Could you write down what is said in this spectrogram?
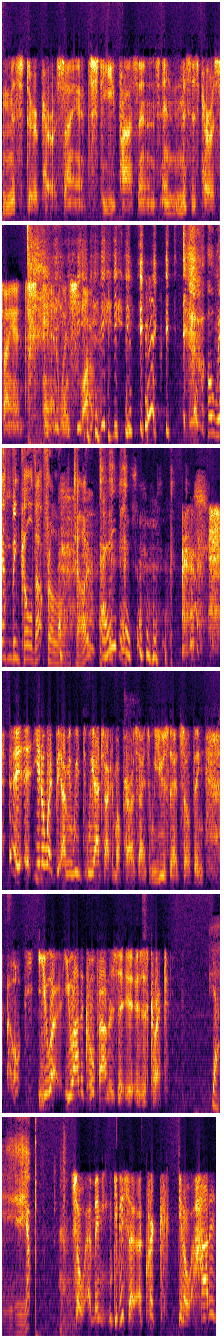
Mr. Parascience, Steve Parsons, and Mrs. Parascience, Ann Winsper. Oh, we haven't been called that for a long time. Ages. Eh, eh, you know what? I mean, we we are talking about parasites, and we use that so thing. Oh, You are you are the co-founders. Is this correct? Yeah. Yep. So, I mean, give us a, a quick, you know, how did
